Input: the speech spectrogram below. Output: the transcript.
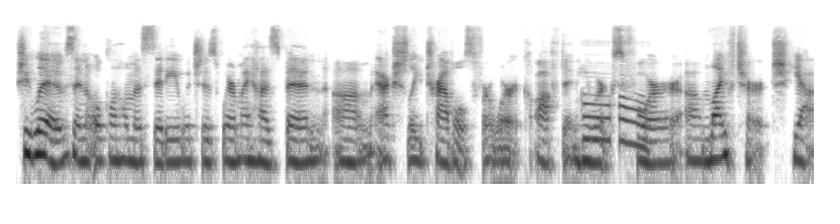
she lives in Oklahoma City, which is where my husband um, actually travels for work often. He oh. works for um, Life Church. Yeah.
